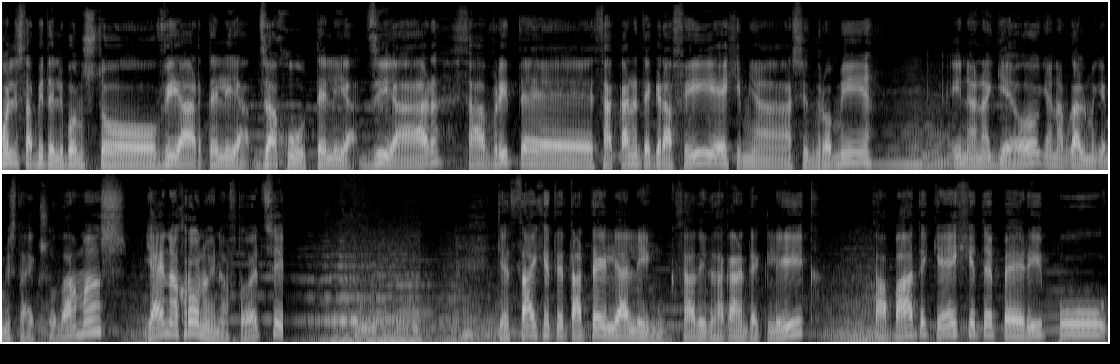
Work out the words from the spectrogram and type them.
Μόλις θα μπείτε λοιπόν στο vr.jahu.gr θα βρείτε, θα κάνετε εγγραφή, έχει μια συνδρομή, είναι αναγκαίο για να βγάλουμε και εμείς τα έξοδά μας. Για ένα χρόνο είναι αυτό έτσι. Και θα έχετε τα τέλεια link. Θα δείτε, θα κάνετε κλικ, θα πάτε και έχετε περίπου,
